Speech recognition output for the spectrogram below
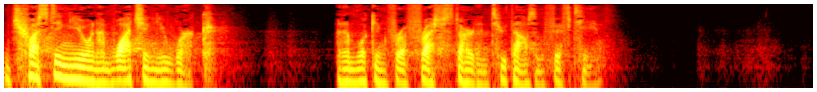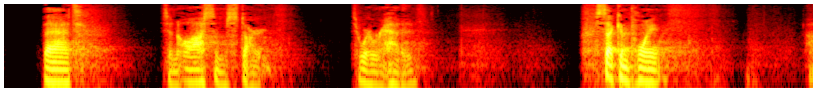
I'm trusting you and I'm watching you work. And I'm looking for a fresh start in 2015. That is an awesome start to where we're headed. Second point uh,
